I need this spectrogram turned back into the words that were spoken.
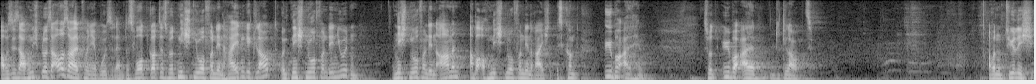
aber es ist auch nicht bloß außerhalb von Jerusalem. Das Wort Gottes wird nicht nur von den Heiden geglaubt und nicht nur von den Juden. Nicht nur von den Armen, aber auch nicht nur von den Reichen. Es kommt überall hin. Es wird überall geglaubt. Aber natürlich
